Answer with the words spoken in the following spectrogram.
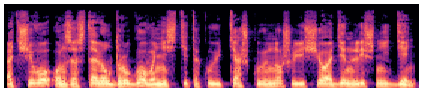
отчего он заставил другого нести такую тяжкую ношу еще один лишний день?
